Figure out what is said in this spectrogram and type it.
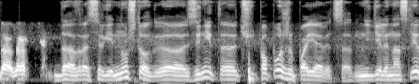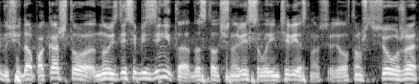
Да, здравствуйте. Да, здравствуйте, Сергей. Ну что, э, «Зенит» э, чуть попозже появится, недели на следующей, да, пока что. Ну и здесь и без «Зенита» достаточно весело и интересно все. Дело в том, что все уже,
